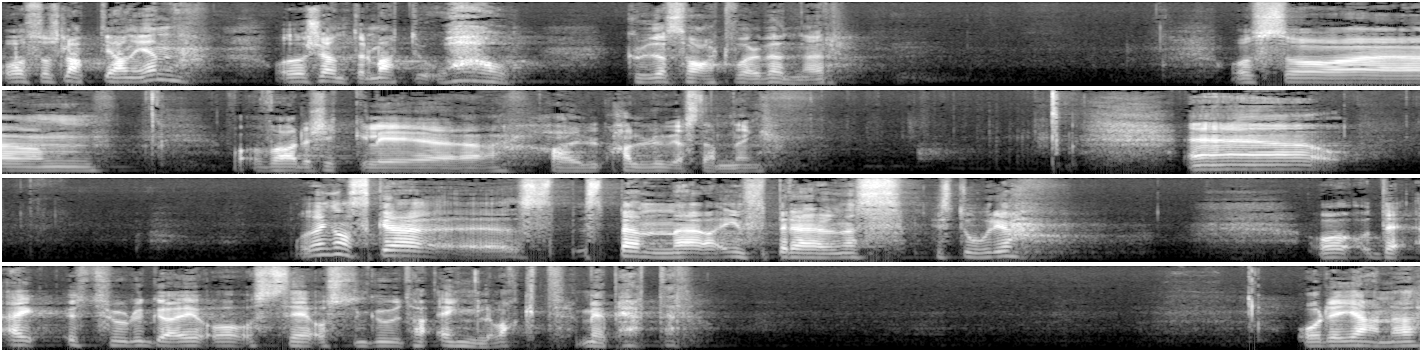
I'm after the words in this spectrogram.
og så slapp de han inn. Og da skjønte de at wow, Gud har svart våre bønner. Og så eh, var det skikkelig eh, hallelujastemning. Eh, og det er en ganske eh, spennende og inspirerende historie. Og det er utrolig gøy å se hvordan Gud har englevakt med Peter. Og det er gjerne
